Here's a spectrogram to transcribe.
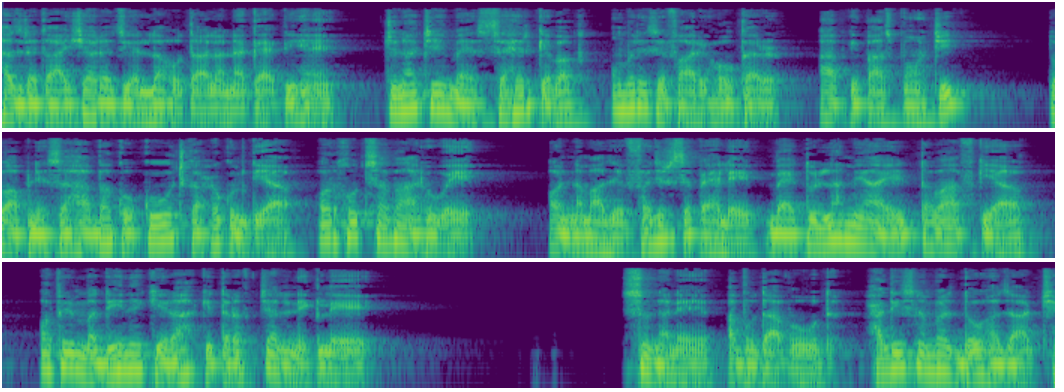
حضرت عائشہ رضی اللہ تعالیٰ نہ کہتی ہیں چنانچہ میں سحر کے وقت عمرے سے فارغ ہو کر آپ کے پاس پہنچی تو آپ نے صحابہ کو کوچ کا حکم دیا اور خود سوار ہوئے اور نماز فجر سے پہلے بیت اللہ میں آئے طواف کیا اور پھر مدینے کی راہ کی طرف چل نکلے۔ سننے ابو داود، حدیث نمبر دو ہزار چھ۔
